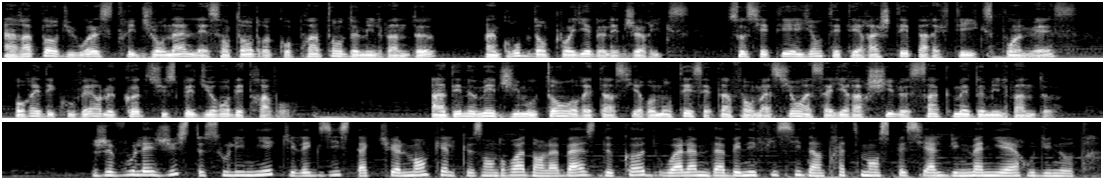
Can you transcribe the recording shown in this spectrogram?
un rapport du Wall Street Journal laisse entendre qu'au printemps 2022, un groupe d'employés de LedgerX, société ayant été rachetée par FTX.us, aurait découvert le code suspect durant des travaux. Un dénommé Jim Houghton aurait ainsi remonté cette information à sa hiérarchie le 5 mai 2022. Je voulais juste souligner qu'il existe actuellement quelques endroits dans la base de code où Alamda bénéficie d'un traitement spécial d'une manière ou d'une autre.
